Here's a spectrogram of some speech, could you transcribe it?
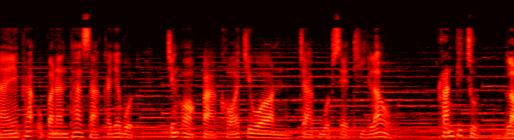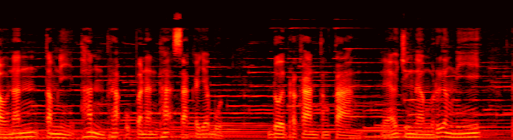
นัยพระอุปนันทสักยบุตรจึงออกปากขอจีวรจากบุตรเศรษฐีเล่า ครั้นภิกษุเหล่านั้นตำหนิท่านพระอุปนันทสักยบุตร โดยประการต่างๆ แล้วจึงนำเรื่องนี้ไป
